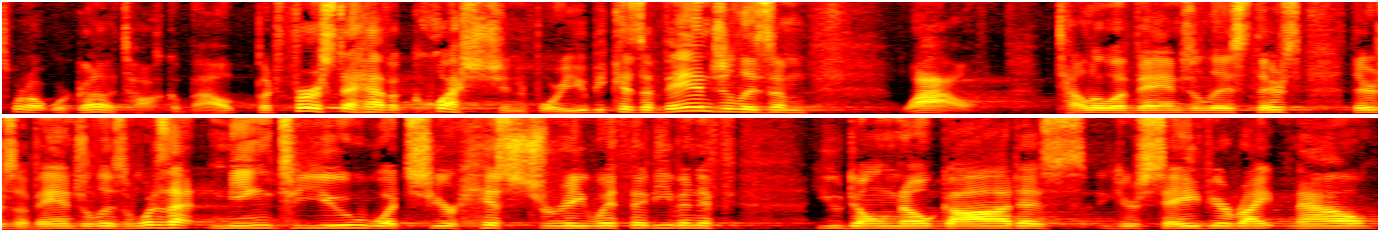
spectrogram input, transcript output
that's what we're going to talk about. But first, I have a question for you because evangelism, wow, televangelist, there's, there's evangelism. What does that mean to you? What's your history with it, even if you don't know God as your Savior right now?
